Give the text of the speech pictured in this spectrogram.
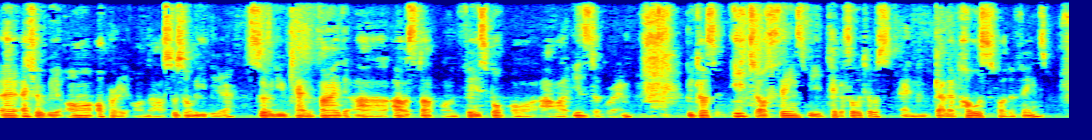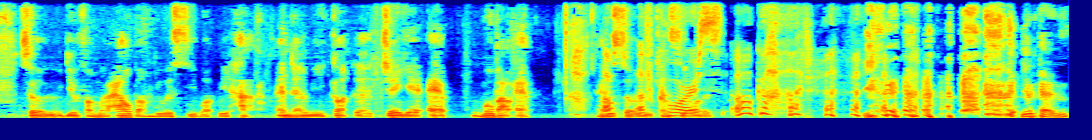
uh, actually we all operate on our social media, so you can find uh, our stuff on Facebook or our Instagram, because each of things we take photos and got a post for the things. So you from our album you will see what we have, and then we got the JA app, mobile app, and Oh, so of course. Oh God. the you can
